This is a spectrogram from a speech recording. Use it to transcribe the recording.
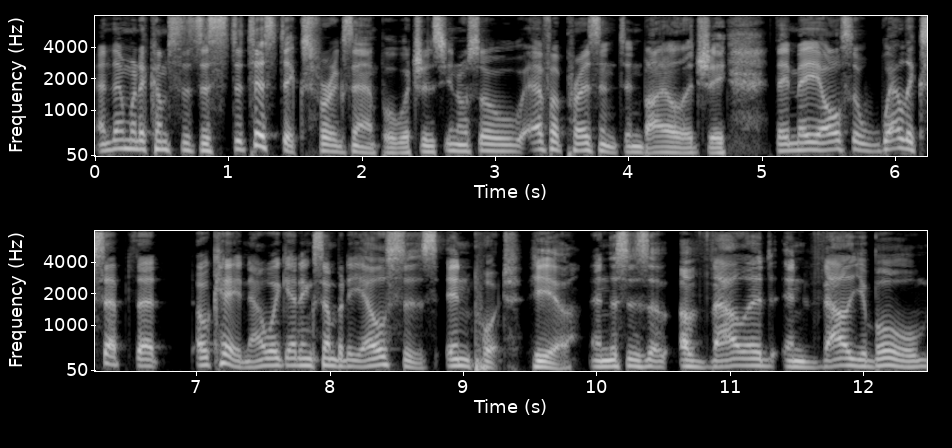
And then when it comes to the statistics for example which is you know so ever present in biology they may also well accept that okay, now we're getting somebody else's input here. And this is a, a, valid and valuable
